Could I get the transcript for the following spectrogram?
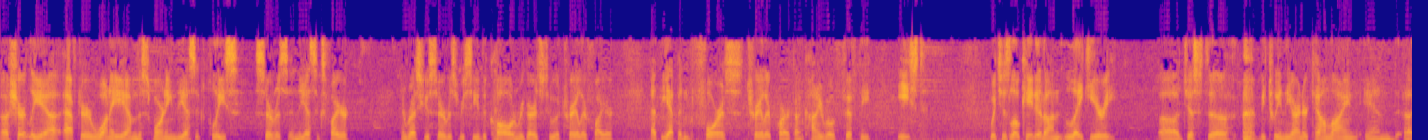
Uh, shortly uh, after 1 a.m. this morning, the Essex Police Service and the Essex Fire and Rescue Service received a call in regards to a trailer fire at the Epping Forest Trailer Park on County Road 50 East, which is located on Lake Erie, uh, just uh, between the Arner Townline and uh,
